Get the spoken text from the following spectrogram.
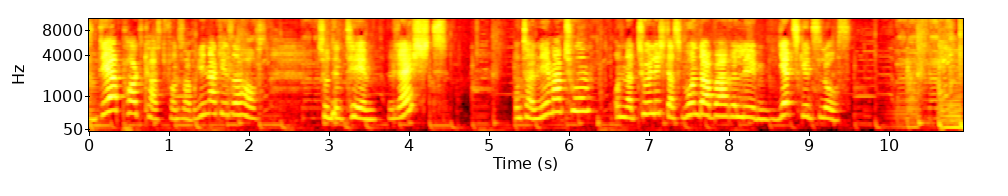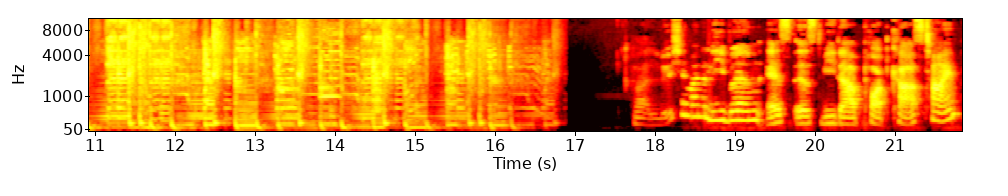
ist der Podcast von Sabrina Käsehaus zu den Themen Recht, Unternehmertum und natürlich das wunderbare Leben. Jetzt geht's los. Hallöchen, meine Lieben. Es ist wieder Podcast-Time.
